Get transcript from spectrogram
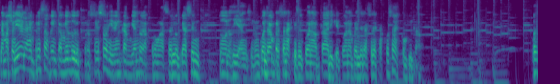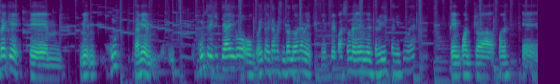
la mayoría de las empresas ven cambiando los procesos y ven cambiando la forma de hacer lo que hacen todos los días. Y si no encuentran personas que se puedan adaptar y que puedan aprender a hacer estas cosas, es complicado. O sea que eh, también justo dijiste algo, o esto que estás presentando ahora me, pasó una vez en una entrevista que tuve, en cuanto a eh,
